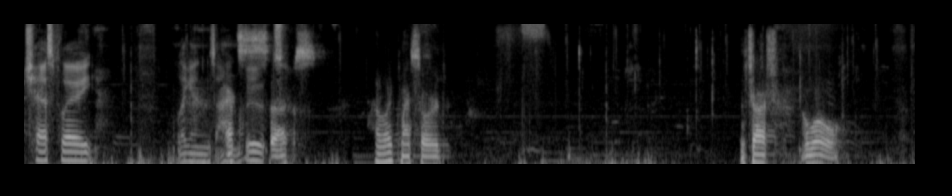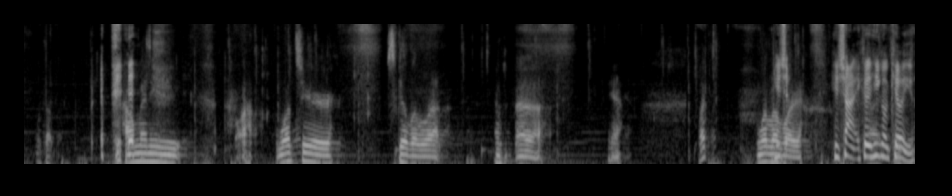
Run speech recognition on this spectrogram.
chest plate, leggings, iron That boots. sucks. I like my sword. Josh, whoa. What's up? How many? Wha- What's your skill level at? Uh, yeah. What? What level ju- are you? He's trying. Cause he gonna kill you.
